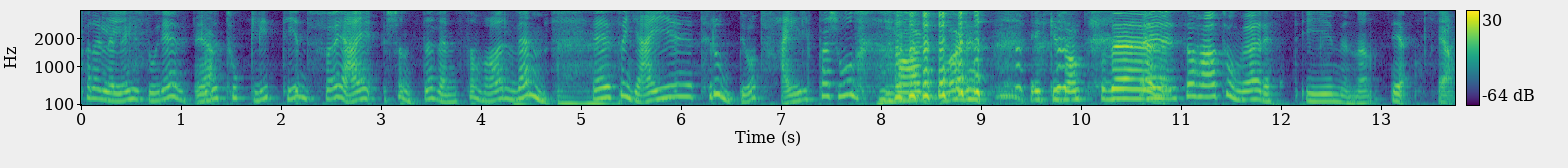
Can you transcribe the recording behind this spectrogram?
parallelle historier. Ja. Og det tok litt tid før jeg skjønte hvem som var hvem. Så jeg trodde jo at feil person Var, var det Ikke sant? Så det Så ha tunga rett i munnen. Ja. ja.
